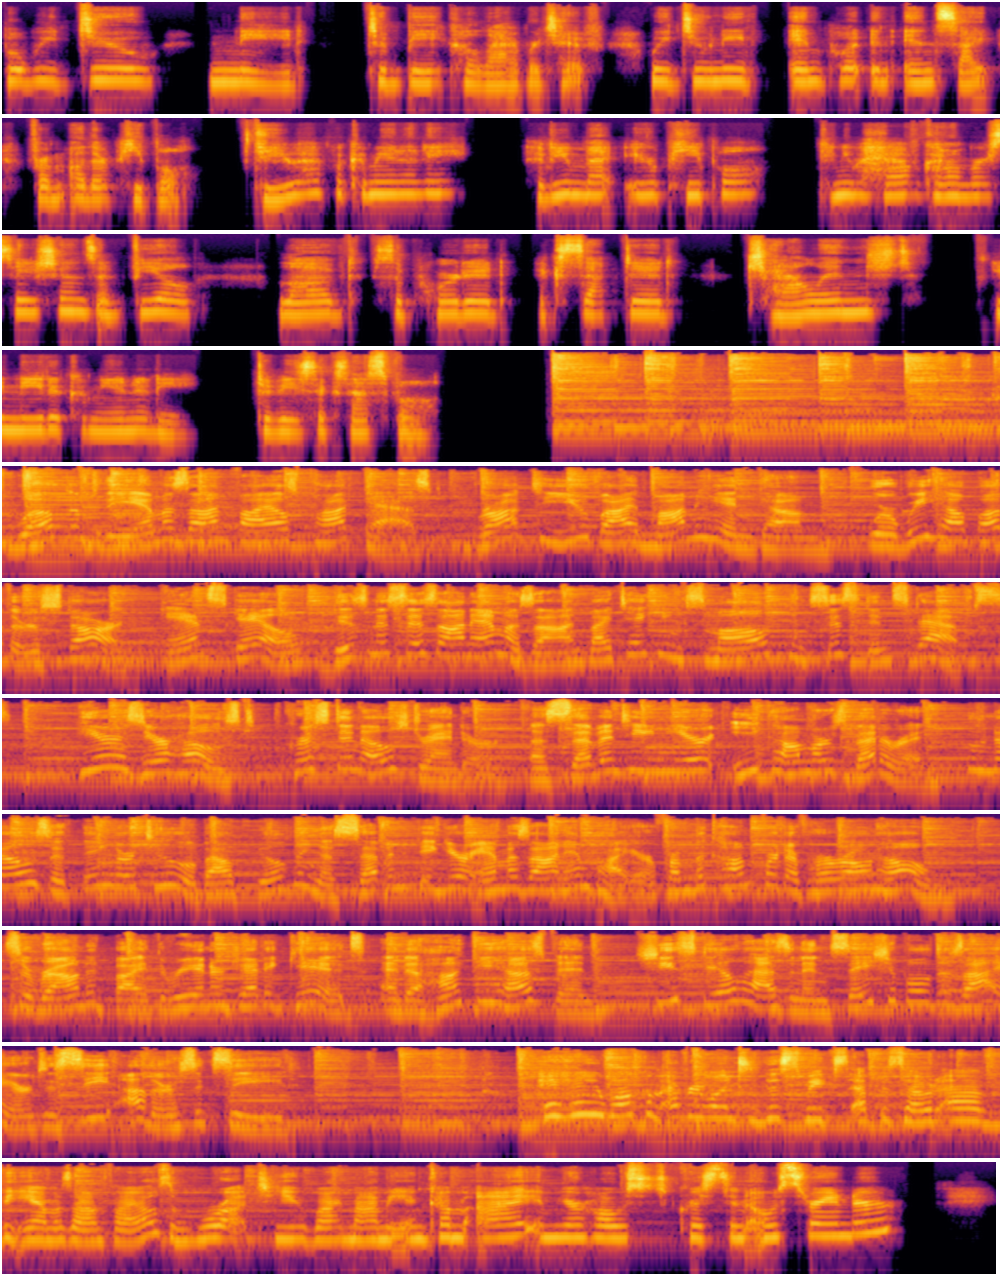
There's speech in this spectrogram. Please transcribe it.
But we do need to be collaborative. We do need input and insight from other people. Do you have a community? Have you met your people? Can you have conversations and feel loved, supported, accepted, challenged? You need a community to be successful. Welcome to the Amazon Files podcast, brought to you by Mommy Income, where we help others start and scale businesses on Amazon by taking small, consistent steps. Here is your host, Kristen Ostrander, a 17 year e commerce veteran who knows a thing or two about building a seven figure Amazon empire from the comfort of her own home. Surrounded by three energetic kids and a hunky husband, she still has an insatiable desire to see others succeed. Hey, hey, welcome everyone to this week's episode of the Amazon Files brought to you by Mommy Income. I am your host, Kristen Ostrander,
